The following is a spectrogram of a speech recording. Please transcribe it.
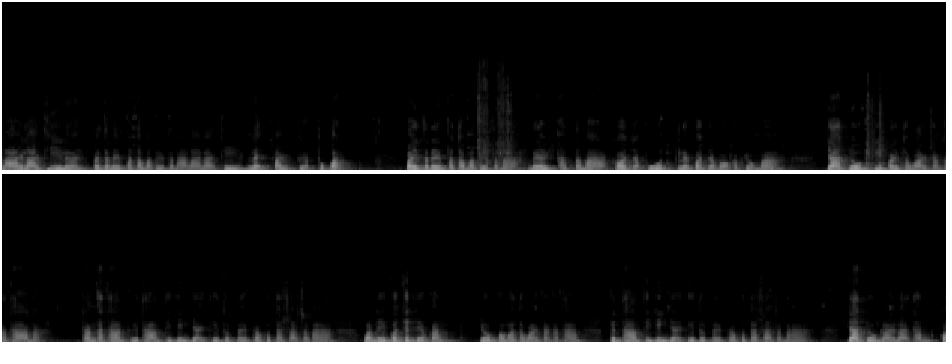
หลายหลายที่เลย ไปแสดงพระธรรมเทศนาหลายหลายที่ และไปเกือบทุกวัด ไปแสดงพระธรรมเทศนาแล้วอาตมาก็จะพูดและก็จะบอกกับโยมว่า ญาติโยมที่ไปถวายสังฆทานอะ สังฆทานคือทานที่ยิ่งใหญ่ที่สุดในพระพุทธศาสนา วันนี้ก็เช่นเดียวกัน โยมก็มาถวายสังฆทาน เป็นทานที่ยิ่งใหญ่ที่สุดในพระพุทธศาสนา ญาติโยมหลายๆ ท่านก็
